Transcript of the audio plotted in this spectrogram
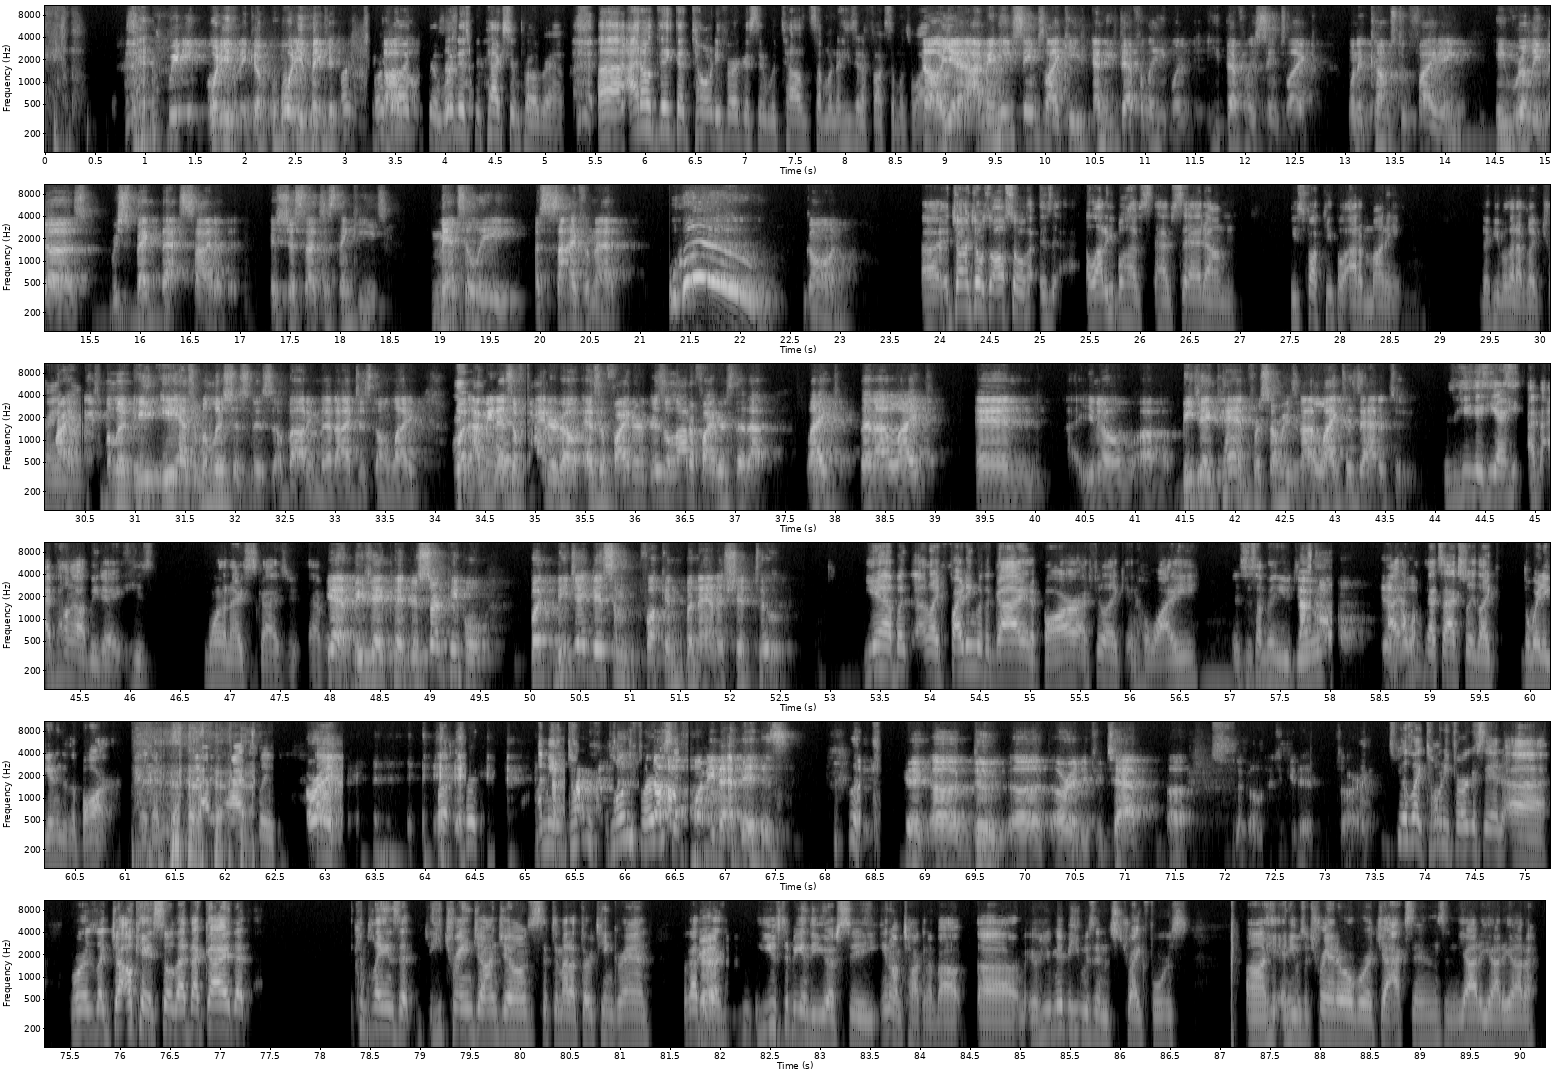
Sweetie, what do you think of? What do you think? We're, Of, we're going to the witness protection program. Uh, I don't think that Tony Ferguson would tell someone that he's gonna fuck someone's wife. no, yeah. I mean, he seems like he, and he definitely, when he definitely seems like when it comes to fighting, he really does respect that side of it. It's just, I just think he's mentally, aside from that, woohoo, gone. Uh, Jon Jones also is. A lot of people have have said um, he's fucked people out of money. The people that I've like trained. Right. Mali- he, he has a maliciousness about him that I just don't like. But I mean, as a fighter, though, as a fighter, there's a lot of fighters that I like that I like, and you know, uh, BJ Penn for some reason I liked his attitude. He, he, he, I've, hung out BJ. He's one of the nicest guys ever. Yeah, BJ Penn. There's certain people, but BJ did some fucking banana shit too. Yeah, but uh, like fighting with a guy at a bar, I feel like in Hawaii, this is this something you do? That's normal. in I, I think that's actually like the way to get into the bar. Like I think that's actually. All right. But, but, I mean, Tony, Tony You know Ferguson. how funny that is. Like, uh, dude. Uh, all right, if you tap, uh, look, I'll let you get in. Sorry. it feels like Tony Ferguson. Uh, whereas like, Jo- okay, so that that guy that complains that he trained Jon Jones, tipped him out of thirteen grand. Forgot Yeah. that he used to be in the UFC. You know, what I'm talking about. Uh, or he, maybe he was in Strikeforce, uh, and he was a trainer over at Jackson's and yada yada yada.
